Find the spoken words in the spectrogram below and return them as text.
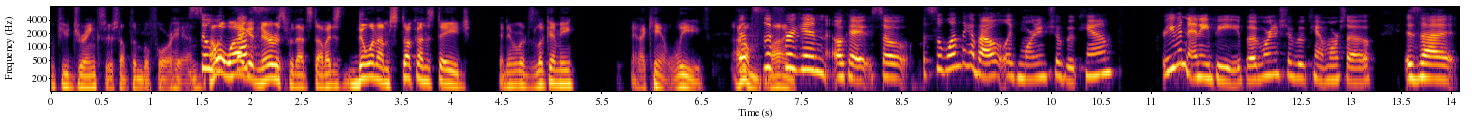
a few drinks or something beforehand. So i don't know why i get nervous for that stuff. I just know when i'm stuck on stage and everyone's looking at me and i can't leave. I That's the freaking okay. So that's the one thing about like morning show boot camp or even NAB, but morning show boot camp more so is that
